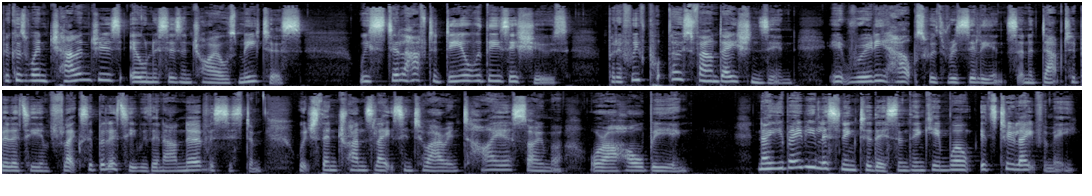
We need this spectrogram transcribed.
Because when challenges, illnesses, and trials meet us, we still have to deal with these issues, But if we've put those foundations in, it really helps with resilience and adaptability and flexibility within our nervous system, which then translates into our entire soma or our whole being. Now, you may be listening to this and thinking, well, it's too late for me.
